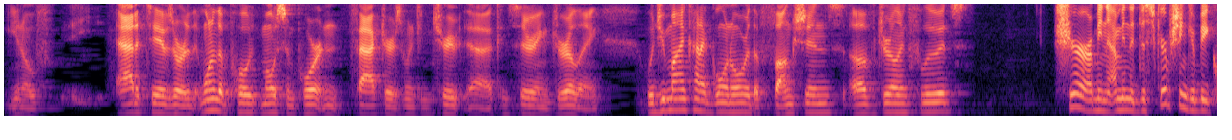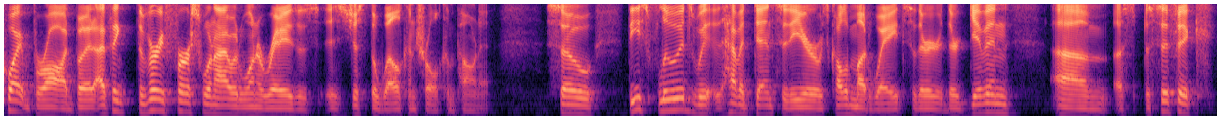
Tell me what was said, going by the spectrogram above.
you know, f- additives or one of the po- most important factors when uh, considering drilling. Would you mind kind of going over the functions of drilling fluids? Sure. I mean, I mean, the description can be quite broad, but I think the very first one I would want to raise is is just the well control component. So these fluids have a density, or it's called a mud weight. So they're they're given um, a specific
